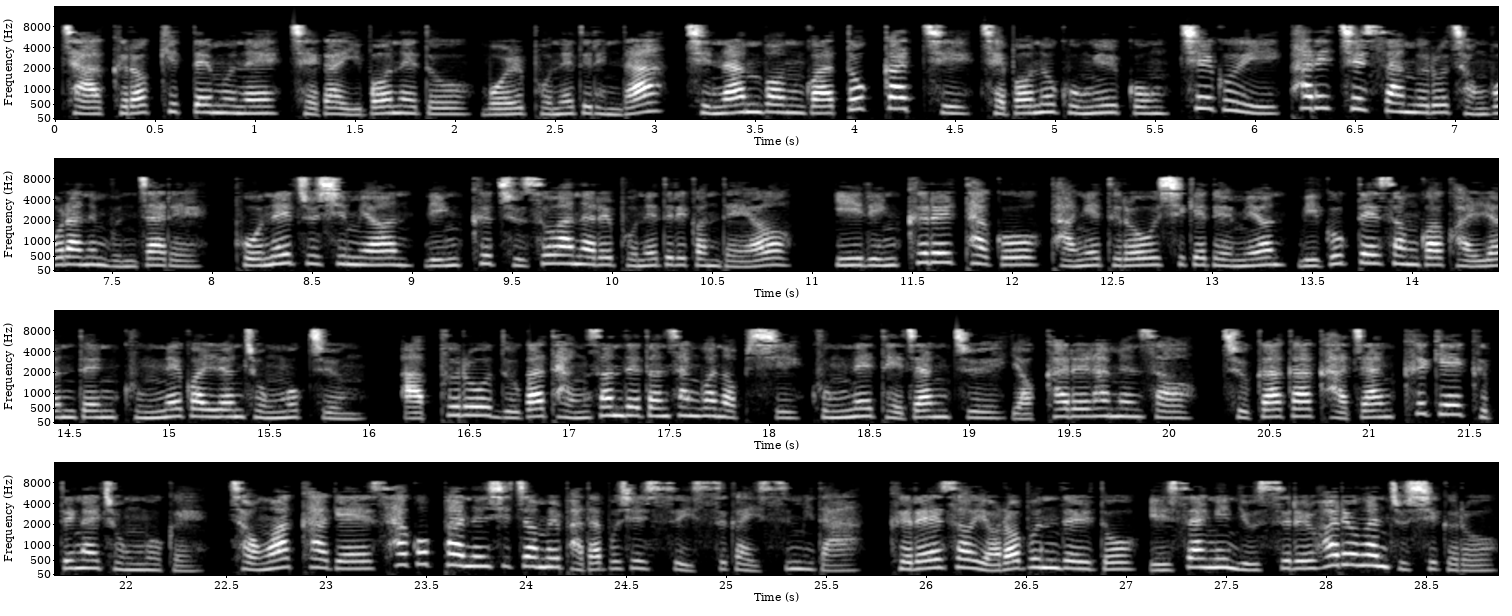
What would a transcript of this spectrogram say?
자, 그렇기 때문에 제가 이번에도 뭘 보내드린다? 지난번과 똑같이 제 번호 010-792-8273으로 정보라는 문자를 보내주시면 링크 주소 하나를 보내드릴 건데요. 이 링크를 타고 방에 들어오시게 되면 미국 대선과 관련된 국내 관련 종목 중 앞으로 누가 당선되던 상관없이 국내 대장주 역할을 하면서 주가가 가장 크게 급등할 종목을 정확하게 사고 파는 시점을 받아보실 수 있을 수가 있습니다. 그래서 여러분들도 일상인 뉴스를 활용한 주식으로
